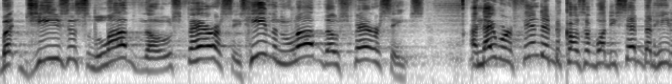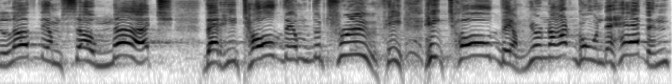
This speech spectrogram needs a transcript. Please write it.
But Jesus loved those Pharisees. He even loved those Pharisees. And they were offended because of what he said, but he loved them so much that he told them the truth. He, he told them, You're not going to heaven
